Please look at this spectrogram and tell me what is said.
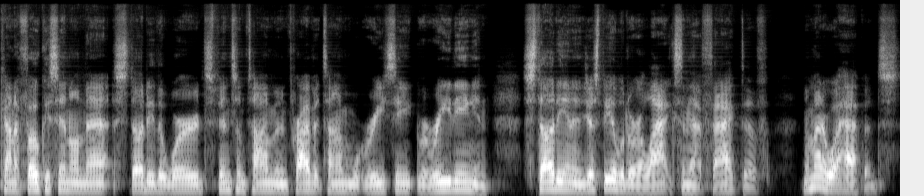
kind of focus in on that, study the word, spend some time in private time re- reading and studying, and just be able to relax in that fact of no matter what happens,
